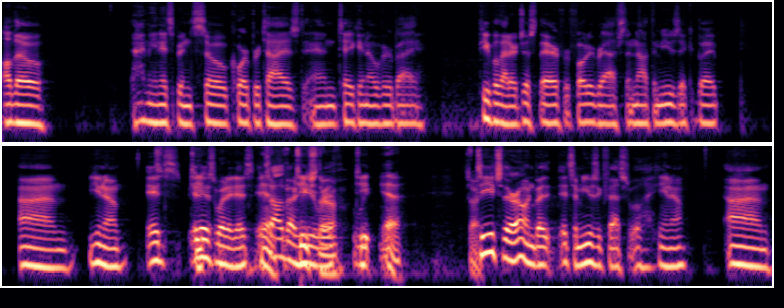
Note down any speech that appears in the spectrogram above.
Although, I mean, it's been so corporatized and taken over by people that are just there for photographs and not the music, but um, you know, it's it To- is what it is. It's Yeah, all about who teach their own- te- yeah. Sorry. to each their own, but it's a music festival, you know. Um,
